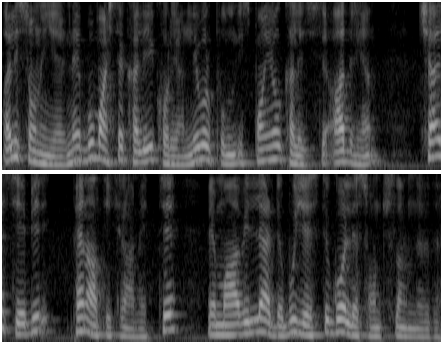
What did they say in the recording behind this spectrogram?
Alisson'un yerine bu maçta kaleyi koruyan Liverpool'un İspanyol kalecisi Adrian Chelsea'ye bir penaltı ikram etti ve Mavililer de bu jesti golle sonuçlandırdı.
